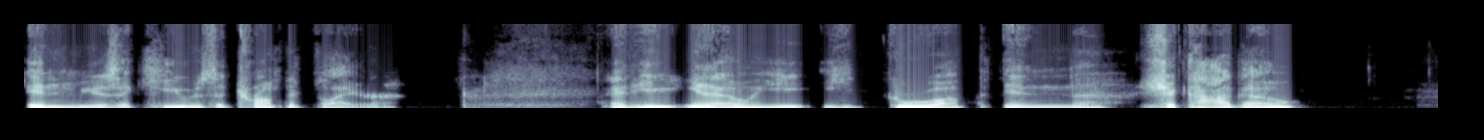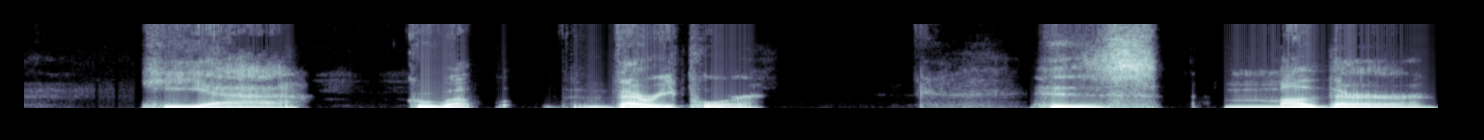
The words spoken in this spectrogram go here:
in music. He was a trumpet player. And he, you know, he he grew up in Chicago. He uh grew up very poor his mother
